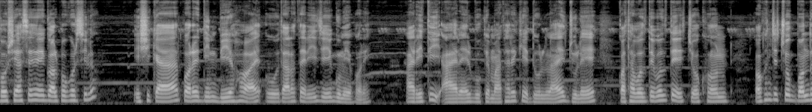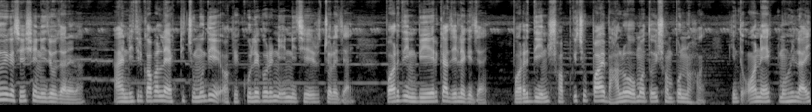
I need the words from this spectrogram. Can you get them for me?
বসে আছে গল্প করছিল? ইশিকার পরের দিন বিয়ে হয় ও তাড়াতাড়ি যেয়ে ঘুমিয়ে পড়ে। আর রীতি আয়নের বুকে মাথা রেখে দোলনায় ঝুলে কথা বলতে বলতে যখন কখন যে চোখ বন্ধ হয়ে গেছে সে নিজেও জানে না। আয়ন রীতির কপালে একটি চুমু দিয়ে ওকে কুলে করে নিয়ে নিচে চলে যায়। পরের দিন বিয়ের কাজে লেগে যায়। পরের দিন সব কিছু পায় ভালো মতোই সম্পূর্ণ হয়। কিন্তু অনেক মহিলাই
